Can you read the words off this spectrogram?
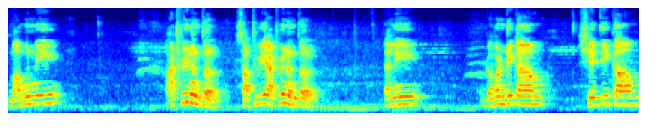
मामूंनी आठवीनंतर सातवी आठवीनंतर त्यांनी गवंडी काम शेती काम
